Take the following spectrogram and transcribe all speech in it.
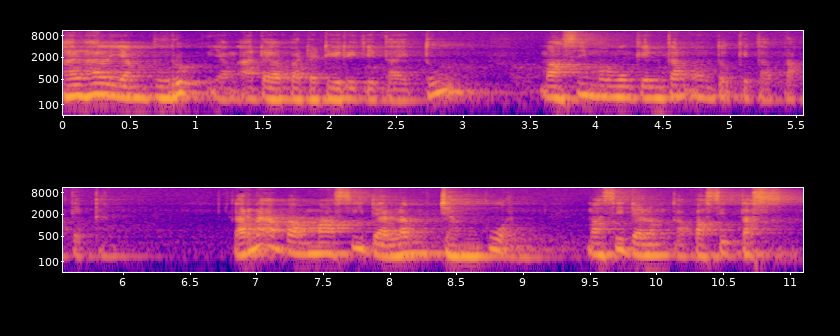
hal-hal yang buruk yang ada pada diri kita itu masih memungkinkan untuk kita praktikkan. Karena apa? Masih dalam jangkauan, masih dalam kapasitas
